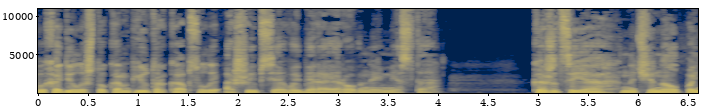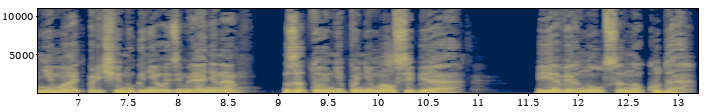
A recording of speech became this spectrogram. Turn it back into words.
Выходило, что компьютер капсулы ошибся, выбирая ровное место. Кажется, я начинал понимать причину гнева землянина. Зато не понимал себя. Я вернулся, но куда?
